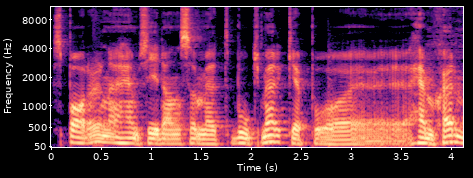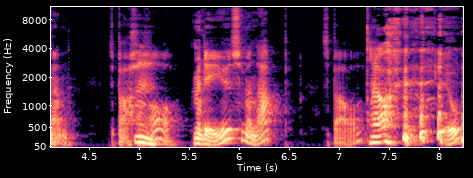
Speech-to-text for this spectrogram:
spara den här hemsidan som ett bokmärke på eh, hemskärmen. Så bara, mm. men det är ju som en app. Så bara, ja. jo,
